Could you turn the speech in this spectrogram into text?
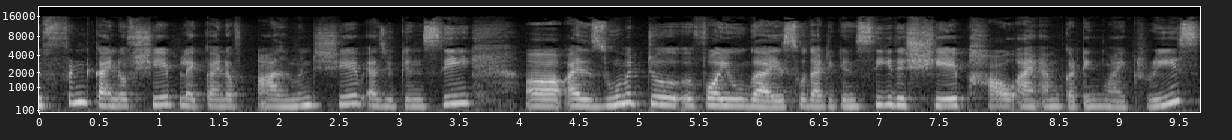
different kind of shape like kind of almond shape. As you can see uh, i'll zoom it to for you guys so that you can see the shape how i am cutting my crease.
